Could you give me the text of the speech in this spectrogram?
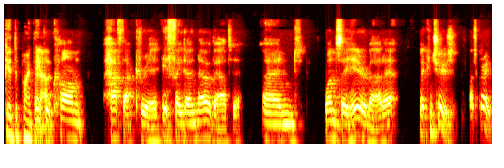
good to point that out. people can't have that career if they don't know about it. And once they hear about it, they can choose. That's great.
